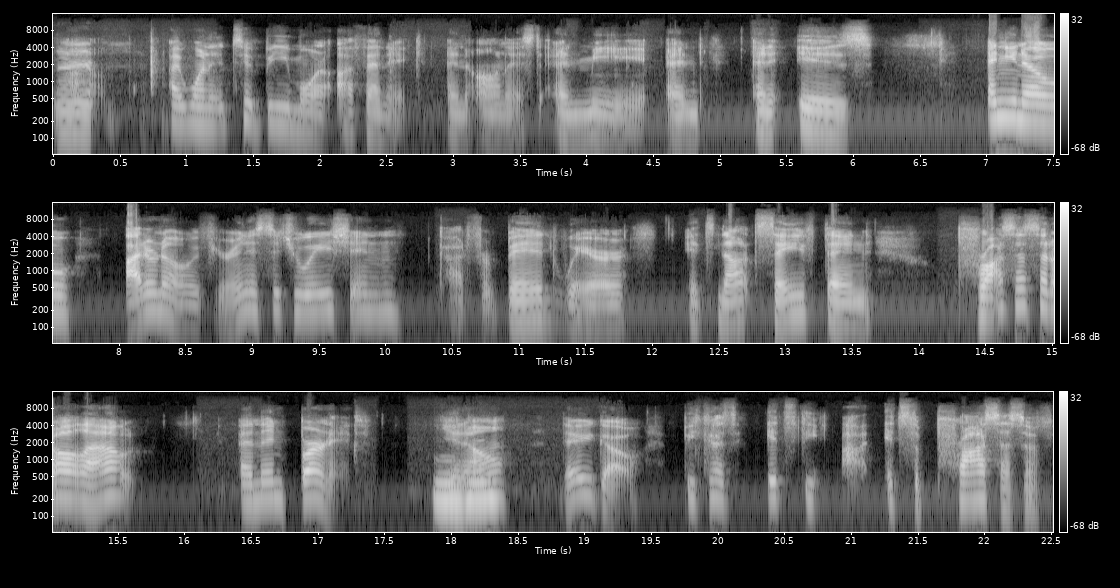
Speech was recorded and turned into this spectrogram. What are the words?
Right. Um, I wanted to be more authentic and honest and me and and it is and you know, I don't know if you're in a situation, God forbid, where it's not safe, then process it all out and then burn it. You Mhm. know? There you go. Because it's the uh, it's the process of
